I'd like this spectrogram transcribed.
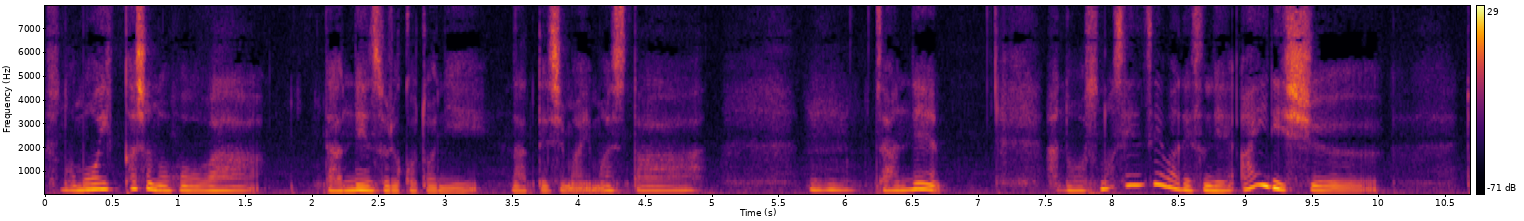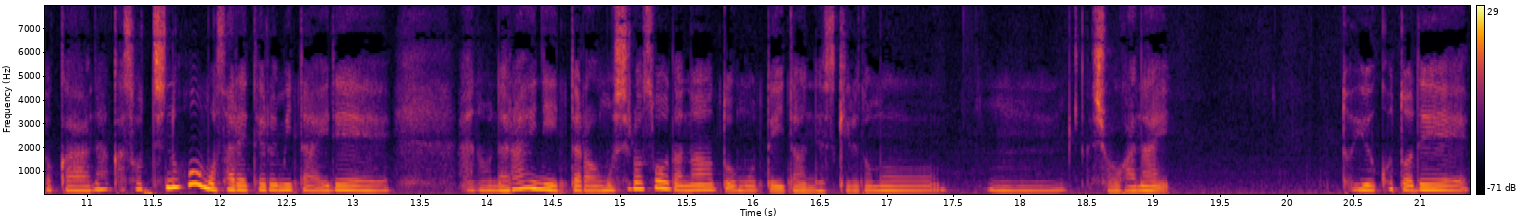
そのもう一箇所の方は断念することになってしまいました。うん残念。あのその先生はですねアイリッシュとかなんかそっちの方もされてるみたいであの習いに行ったら面白そうだなと思っていたんですけれどもうんしょうがない。ということで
